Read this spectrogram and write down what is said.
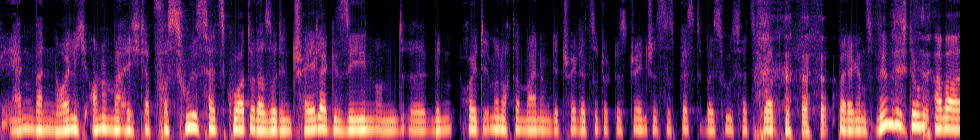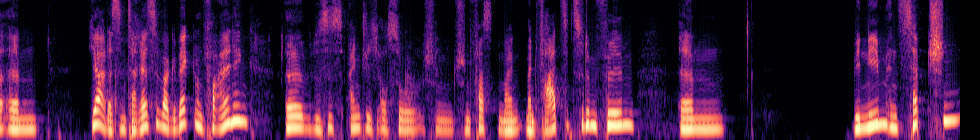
irgendwann neulich auch nochmal, ich glaube vor Suicide Squad oder so den Trailer gesehen und äh, bin heute immer noch der Meinung, der Trailer zu Doctor Strange ist das Beste bei Suicide Squad bei der ganzen Filmsichtung. Aber ähm, ja, das Interesse war geweckt und vor allen Dingen, äh, das ist eigentlich auch so schon, schon fast mein, mein Fazit zu dem Film. Ähm, wir nehmen Inception,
